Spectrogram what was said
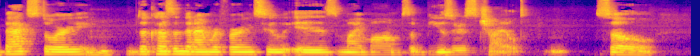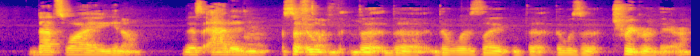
backstory. Mhm. The cousin that I'm referring to is my mom's abuser's child. So that's why you know there's added. Mm. so it, the the there was like the there was a trigger there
